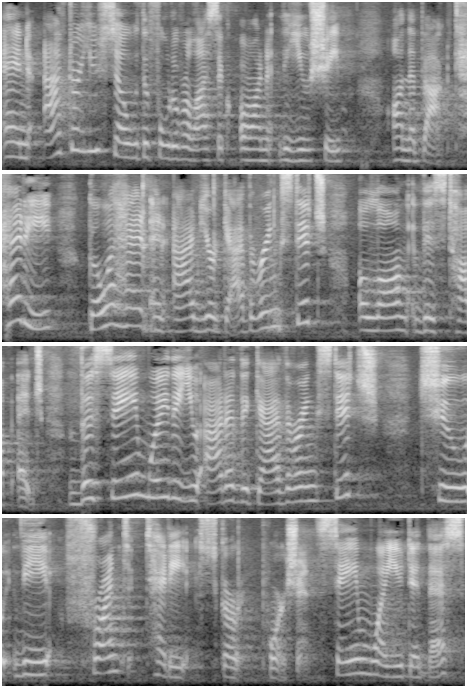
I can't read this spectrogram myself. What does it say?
And after you sew the fold over elastic on the U shape, on the back teddy, go ahead and add your gathering stitch along this top edge. The same way that you added the gathering stitch to the front teddy skirt portion. Same way you did this,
